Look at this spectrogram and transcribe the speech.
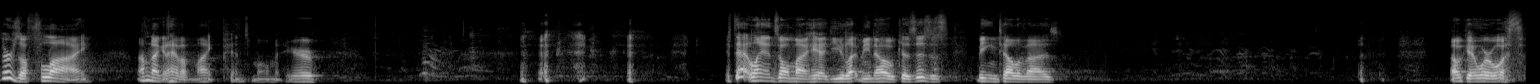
there's a fly. I'm not going to have a Mike Pence moment here. if that lands on my head, you let me know because this is being televised. okay, where was?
